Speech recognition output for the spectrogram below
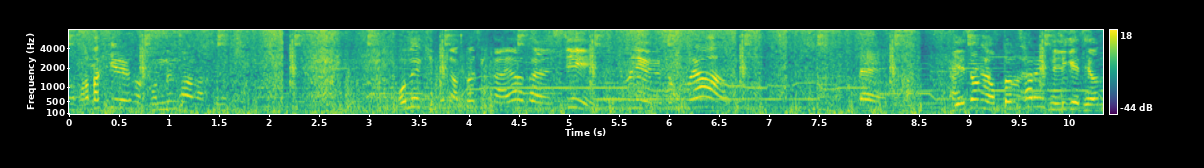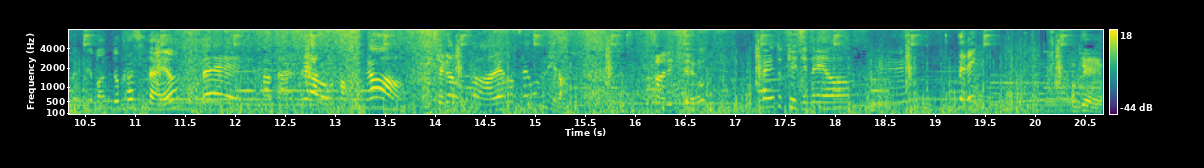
저 바닷길에서 걷는 거 하나 찍어. 오늘 기분이 어떠신가요, 서연씨? 기분이 좋고요. 네. 예정에 없던 차를 빌리게 되었는데 만족하시나요? 네. 다 날씨가 너무 좋고요. 제가 우선 안에서 최고입니다. 짜릿해요. 사이좋게지내요 네. 오케이.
